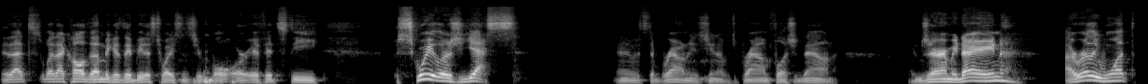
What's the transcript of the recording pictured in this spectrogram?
that's what I call them because they beat us twice in Super Bowl. Or if it's the Squealers, yes. And if it's the Brownies, you know, if it's Brown, flush it down. And Jeremy Dane, I really want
